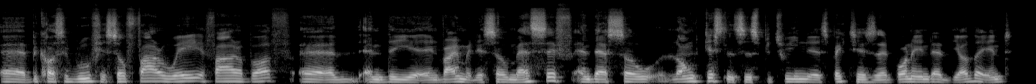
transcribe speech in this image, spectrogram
Uh, because the roof is so far away, far above, uh, and the environment is so massive, and there's so long distances between the spectators at one end and the other end,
